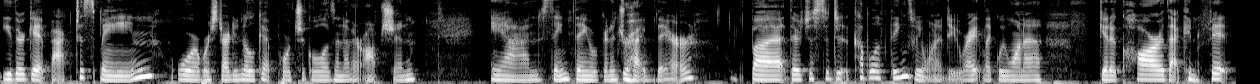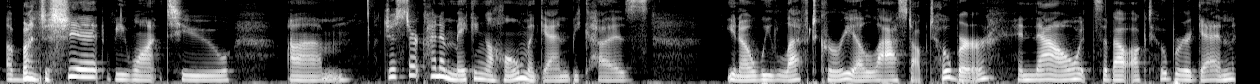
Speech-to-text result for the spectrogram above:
either get back to Spain or we're starting to look at Portugal as another option and same thing, we're going to drive there. But there's just a, a couple of things we want to do, right? Like we want to get a car that can fit a bunch of shit. We want to um, just start kind of making a home again because, you know, we left Korea last October and now it's about October again.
